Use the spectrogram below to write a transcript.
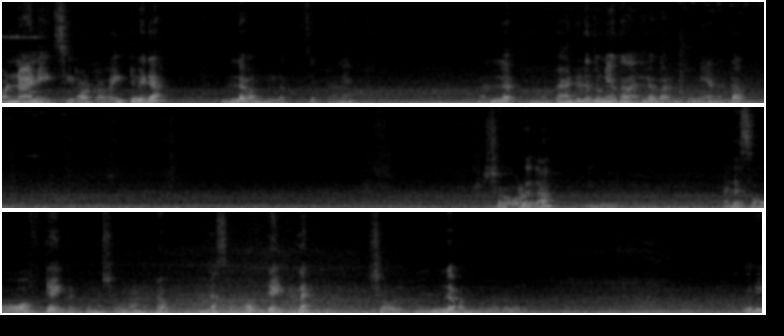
വൺ നയൻ എയ്റ്റ് സീറോ കേട്ടോ റേറ്റ് വരിക നല്ല ഭംഗിയുള്ള സെറ്റാണ്. നല്ല പാന്റിന്റെ തുണിയൊക്കെ നല്ല തുണിയാണ് കേട്ടോ ഷോൾ ഇത് നല്ല സോഫ്റ്റ് ആയി കിടക്കുന്ന ഷോളാണ് കേട്ടോ നല്ല സോഫ്റ്റ് ആയിട്ടുള്ള ഷോൾ നല്ല ഭംഗിയുള്ള കളർ ഒരു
